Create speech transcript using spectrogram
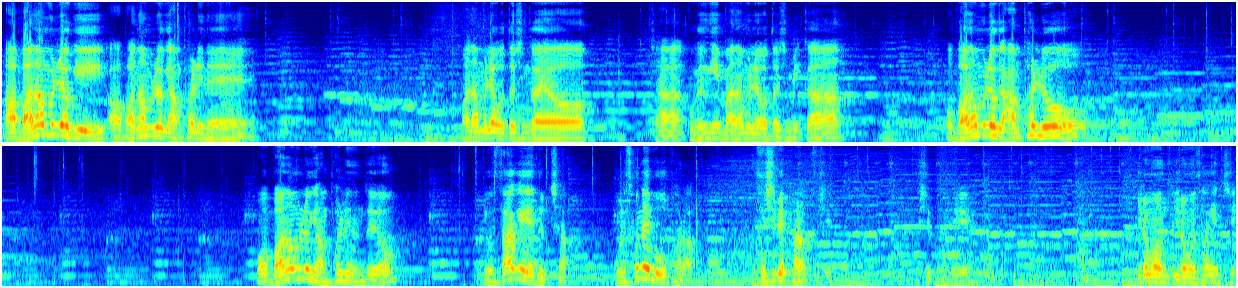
아 만화 물력이 아 만화 물력이 안 팔리네 만화 물력 어떠신가요? 자 고객님 만화 물력 어떠십니까? 어 만화 물력이 안 팔려 어 만화 물력이 안 팔리는데요? 이거 싸게 넣자 우리 손해보고 팔아 90에 팔아 90 90 90 이러면 이러면 사겠지.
